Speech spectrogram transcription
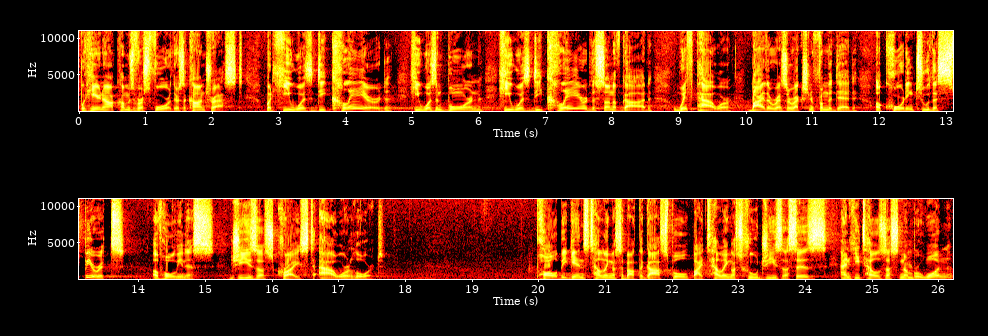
But here now comes verse 4. There's a contrast. But he was declared, he wasn't born, he was declared the Son of God with power by the resurrection from the dead, according to the Spirit of holiness, Jesus Christ our Lord. Paul begins telling us about the gospel by telling us who Jesus is. And he tells us, number one,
